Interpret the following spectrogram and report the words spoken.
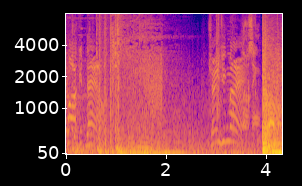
Target down. Changing mag. Losing Bravo.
